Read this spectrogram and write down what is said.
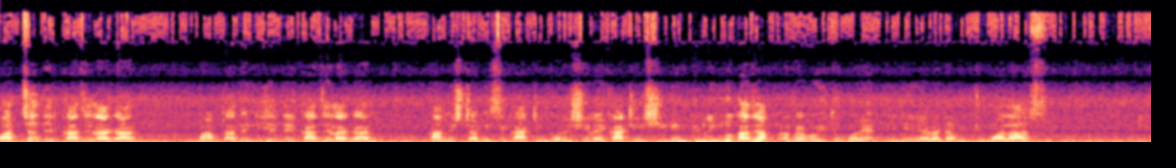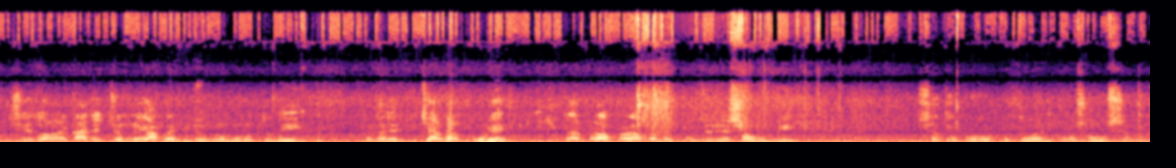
বাচ্চাদের কাজে লাগান বা আপনাদের নিজেদের কাজে লাগান, কামিজ টামিজে কাটিং করেন, সেলাই কাটিং শিখেন, বিভিন্ন কাজে আপনারা ব্যবহৃত করেন, এই যে জায়গাটা একটু ময়লা আছে। সেই ধরনের কাজের জন্যই আমরা ভিডিওগুলো মূলত দিই। দেখা যায় দু চারবার পরে তারপর আপনারা আপনাদের প্রয়োজনীয় সামগ্রী সাথে উপভোগ করতে পারেন, কোনো সমস্যা নেই।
